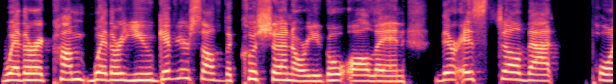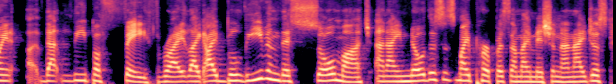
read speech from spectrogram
whether it come whether you give yourself the cushion or you go all in, there is still that point uh, that leap of faith right like i believe in this so much and i know this is my purpose and my mission and i just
